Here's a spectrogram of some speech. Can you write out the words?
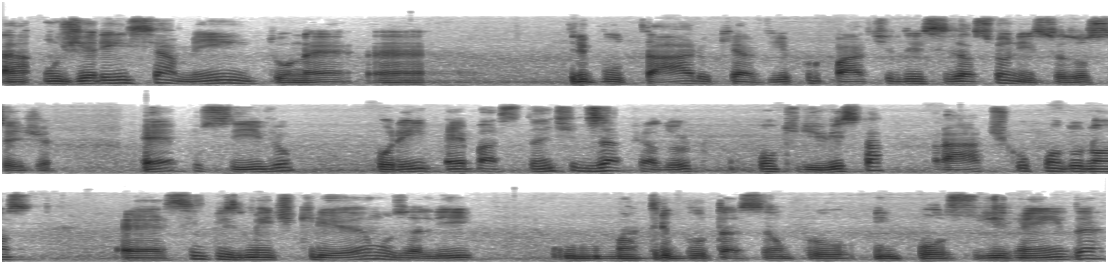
uh, um gerenciamento, né, uh, tributário que havia por parte desses acionistas. Ou seja, é possível, porém é bastante desafiador do ponto de vista prático quando nós é, simplesmente criamos ali uma tributação para o imposto de renda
